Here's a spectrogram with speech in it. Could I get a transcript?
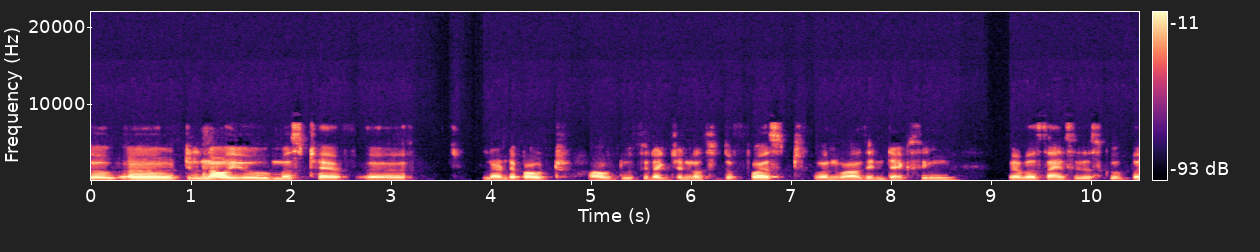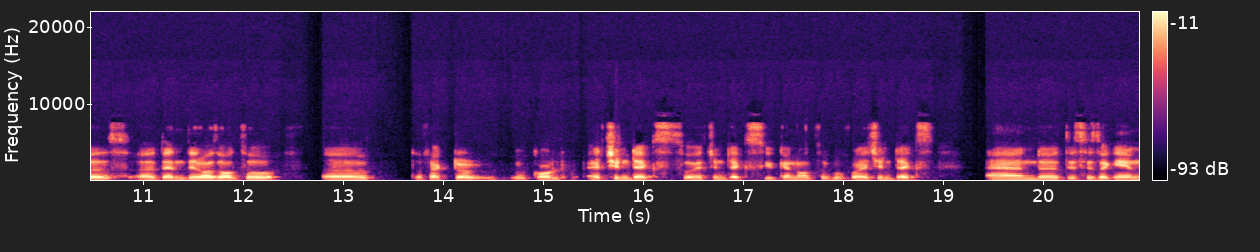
So till now you must have learned about how to select journals. The first one was indexing, Web of Sciences Scopus. Uh, then there was also uh, the factor called H-index. So H-index, you can also go for H-index. And uh, this is again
